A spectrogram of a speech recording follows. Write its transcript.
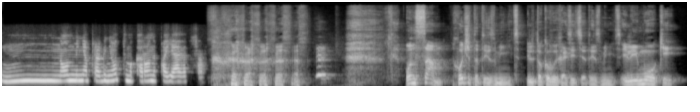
М, Он меня прогнет, и макароны появятся. Он сам хочет это изменить? Или только вы хотите это изменить? Или ему окей?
